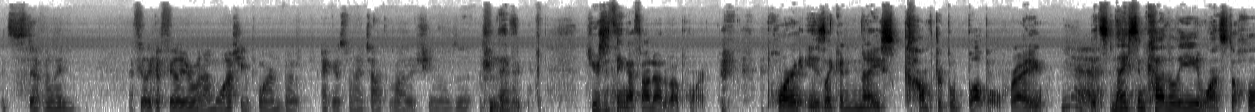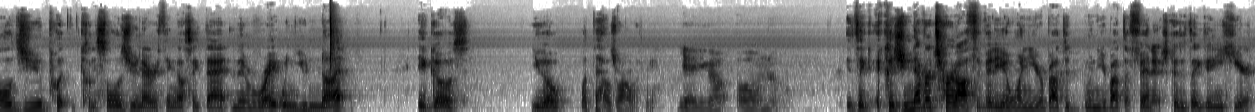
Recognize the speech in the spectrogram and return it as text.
It's definitely. I feel like a failure when I'm watching porn, but I guess when I talk about it, she loves it. Here's the thing I found out about porn. Porn is like a nice, comfortable bubble, right? yeah, It's nice and cuddly. It wants to hold you, put consoles you, and everything else like that. And then right when you nut, it goes. You go. What the hell's wrong with me? yeah. You go, oh no. It's like because you never turn off the video when you're about to when you're about to finish because it's like then you hear,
